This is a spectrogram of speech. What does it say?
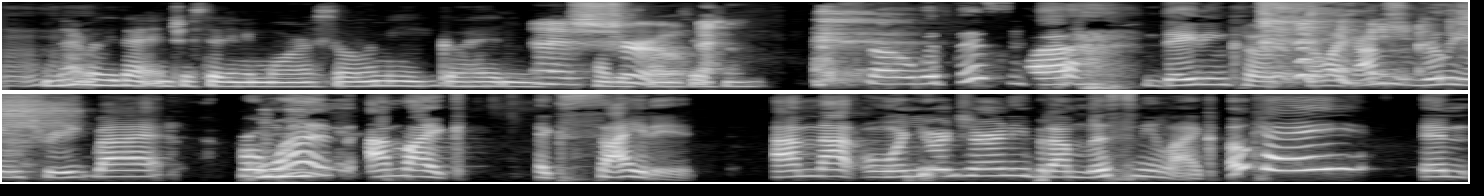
I'm not really that interested anymore. So let me go ahead and, and it's have true. so with this uh, dating coach, so like I'm really intrigued by it for mm-hmm. one, I'm like excited. I'm not on your journey, but I'm listening like, okay. And,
